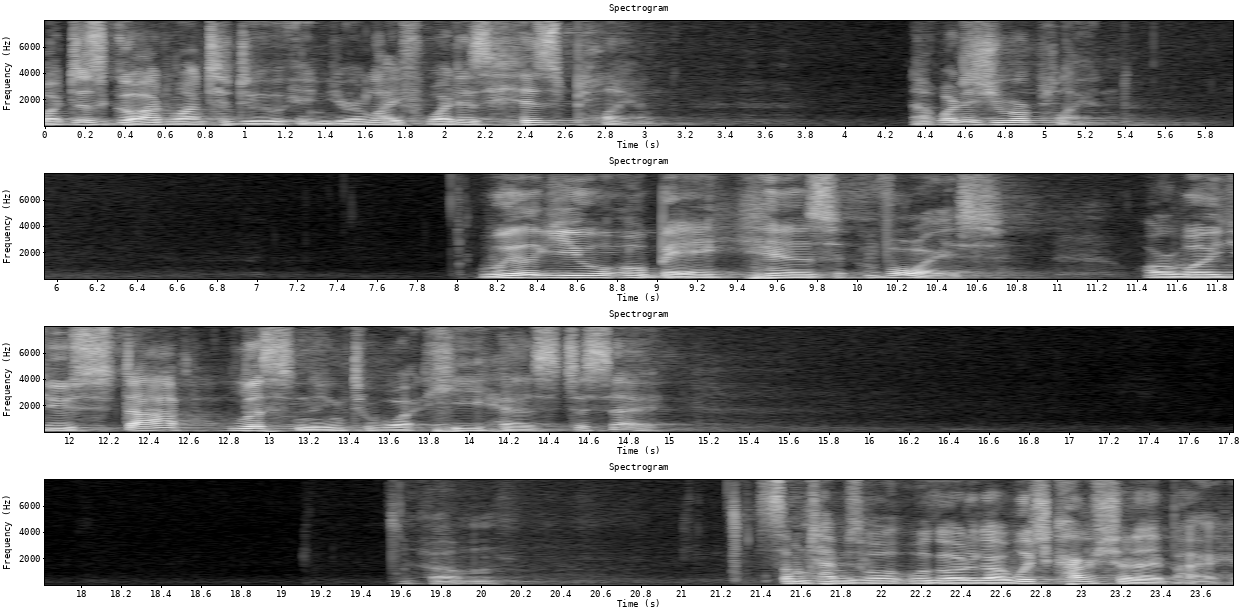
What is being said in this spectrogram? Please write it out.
What does God want to do in your life? What is His plan? Not what is your plan? Will you obey His voice? Or will you stop listening to what He has to say? Um, Sometimes we'll, we'll go to God, which car should I buy?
